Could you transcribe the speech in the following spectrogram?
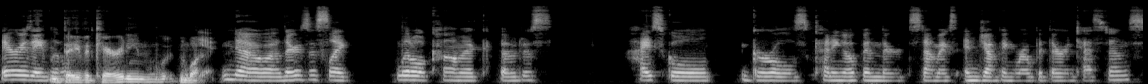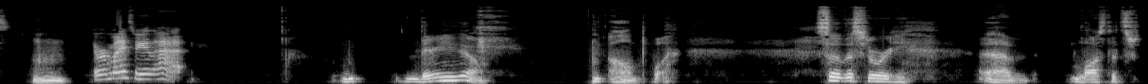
There is a little. David Carradine? What? Yeah, no, uh, there's this like little comic of just high school girls cutting open their stomachs and jumping rope with their intestines. hmm It reminds me of that. There you go. oh boy. So the story um, lost its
